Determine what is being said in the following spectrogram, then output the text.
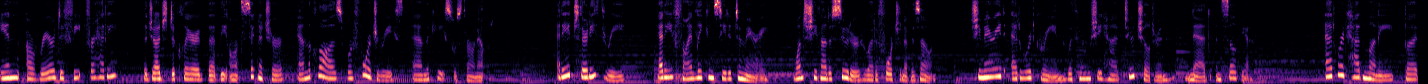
In a rare defeat for Hetty, the judge declared that the aunt's signature and the clause were forgeries, and the case was thrown out. At age 33, Hetty finally conceded to marry once she found a suitor who had a fortune of his own. She married Edward Green, with whom she had two children, Ned and Sylvia. Edward had money, but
